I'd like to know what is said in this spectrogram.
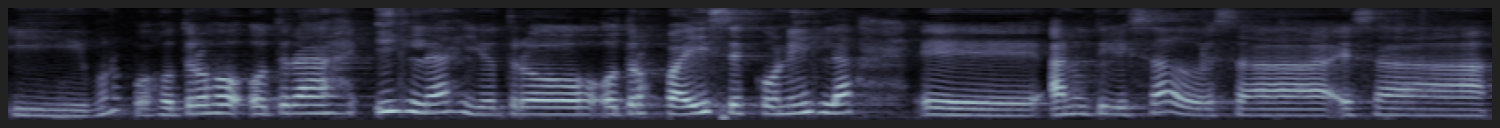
Y bueno, pues otros, otras islas y otros, otros países con islas han utilizado esa, esa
